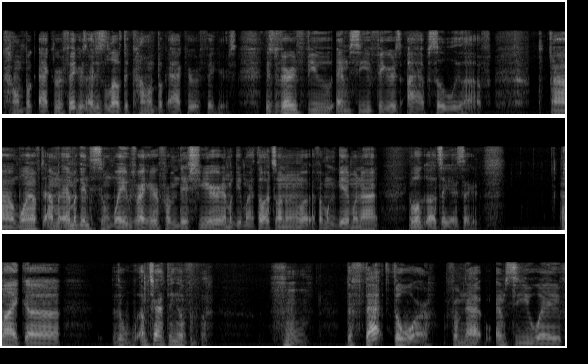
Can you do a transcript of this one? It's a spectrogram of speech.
comic book accurate figures. I just love the comic book accurate figures. There's very few MCU figures I absolutely love. Uh, one of the, I'm, I'm, gonna get into some waves right here from this year. I'm gonna get my thoughts on them if I'm gonna get them or not. And we'll, I'll tell you in a second. Like uh, the I'm trying to think of Hmm. The Fat Thor from that MCU wave.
